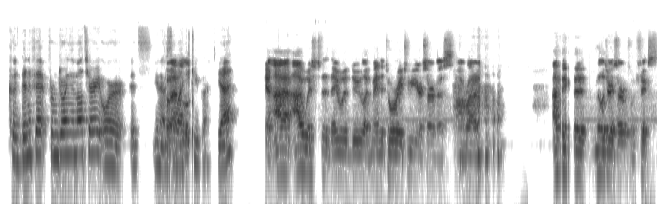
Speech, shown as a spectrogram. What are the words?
could benefit from joining the military, or it's you know oh, select absolutely. people? Yeah. Yeah, I I wish that they would do like mandatory two year service uh, right. I think that military service would fix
